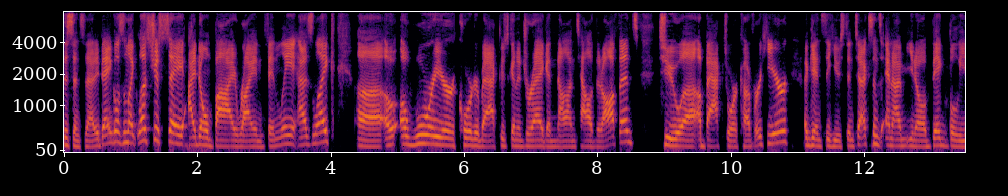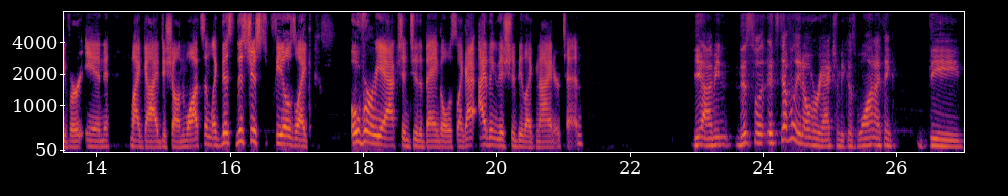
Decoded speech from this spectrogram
the Cincinnati Bengals. And like, let's just say I don't buy Ryan Finley as like uh, a, a, warrior quarterback who's going to drag a non-talented offense to uh, a backdoor cover here against the Houston Texans. And I'm, you know, a big believer in my guy Deshaun Watson. Like this, this just feels like overreaction to the Bengals. Like I, I think this should be like nine or ten. Yeah, I mean, this was it's definitely an overreaction because one, I think the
